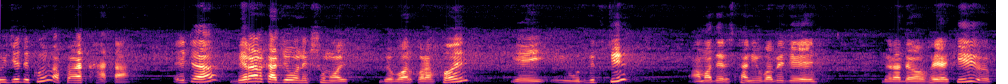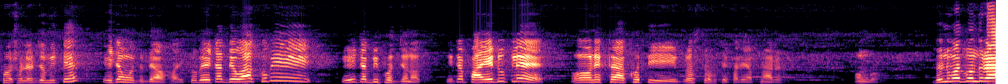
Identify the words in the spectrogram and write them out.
ওই যে দেখুন আপনারা খাটা, এটা বেড়ার কাজেও অনেক সময় ব্যবহার করা হয়। এই উদ্ভিদটি আমাদের স্থানীয়ভাবে যে বেড়া দেওয়া হয় আর কি, ফসলের জমিতে, এটার মধ্যে দেওয়া হয়। তবে এটা দেওয়া খুবই, এটা বিপজ্জনক। এটা পায়ে ঢুকলে অনেকটা ক্ষতিগ্রস্ত হতে পারে আপনার অঙ্গ। ধন্যবাদ বন্ধুরা।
